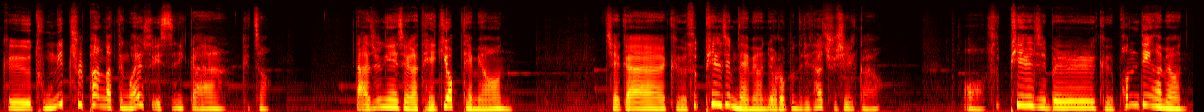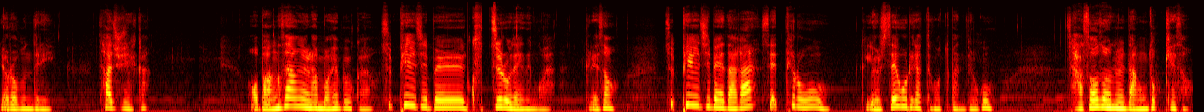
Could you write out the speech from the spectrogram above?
그 독립 출판 같은 거 할 수 있으니까, 그쵸? 나중에 제가 대기업 되면 제가 그 수필집 내면 여러분들이 사 주실까요? 어, 수필집을 그 펀딩하면 여러분들이 사 주실까? 어, 망상을 한번 해볼까요? 수필집을 굿즈로 내는 거야. 그래서 수필집에다가 세트로 그 열쇠고리 같은 것도 만들고 자서전을 낭독해서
